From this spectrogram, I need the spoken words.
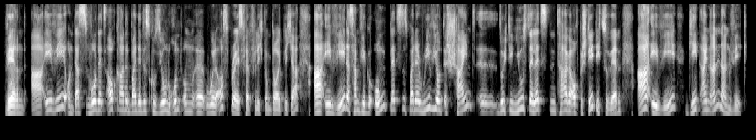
Während AEW, und das wurde jetzt auch gerade bei der Diskussion rund um äh, Will Ospreys Verpflichtung deutlicher, AEW, das haben wir geungt letztens bei der Review und es scheint äh, durch die News der letzten Tage auch bestätigt zu werden, AEW geht einen anderen Weg.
